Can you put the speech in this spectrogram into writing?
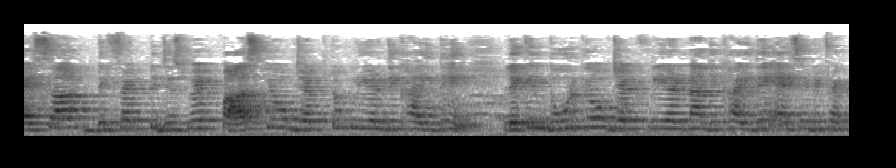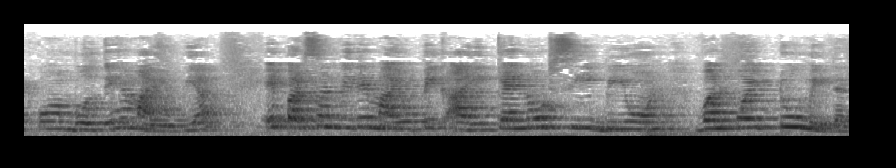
ऐसा डिफेक्ट जिसमें पास के ऑब्जेक्ट तो क्लियर दिखाई दे, लेकिन दूर के ऑब्जेक्ट क्लियर ना दिखाई दे, ऐसे डिफेक्ट को हम बोलते हैं myopia a person with a myopic eye can not see beyond 1.2 metre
